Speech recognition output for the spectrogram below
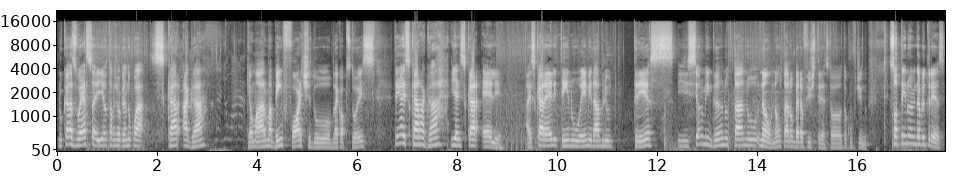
No caso essa aí eu tava jogando com a Scar H, que é uma arma bem forte do Black Ops 2. Tem a Scar H e a Scar L. A Scar L tem no MW3 e, se eu não me engano, tá no... Não, não tá no Battlefield 3, tô, tô confundindo. Só tem no MW3.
